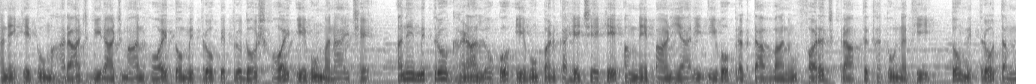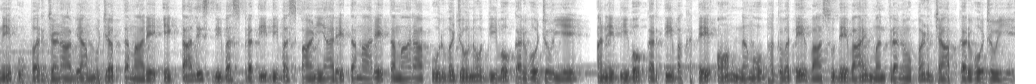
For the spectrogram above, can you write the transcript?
અને કેતુ મહારાજ બિરાજમાન હોય તો મિત્રો પિતૃદોષ હોય એવું મનાય છે. અને મિત્રો ઘણા લોકો એવું પણ કહે છે કે અમને પાણીયારી દીવો પ્રગટાવવાનું ફરજ પ્રાપ્ત થતું નથી. તો મિત્રો, તમને ઉપર જણાવ્યા મુજબ તમારે એકતાલીસ દિવસ પ્રતિ દિવસ પાણીયારે તમારે તમારા પૂર્વજોનો દીવો કરવો જોઈએ અને દીવો કરતી વખતે ઓમ નમો ભગવતે વાસુદેવાય મંત્રનો પણ જાપ કરવો જોઈએ.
